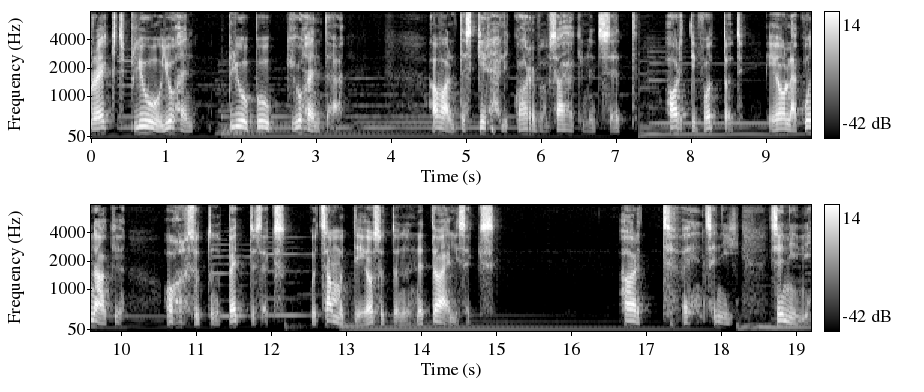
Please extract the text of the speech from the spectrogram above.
projekt Blue juhend, Blue Book juhendaja avaldas kirjaliku arvamuse ajakirjandusse, et Harti fotod ei ole kunagi osutunud pettuseks, kuid samuti ei osutunud need tõeliseks. Hart seni, senini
